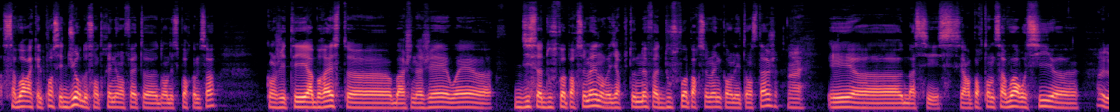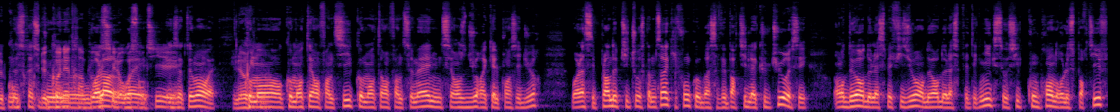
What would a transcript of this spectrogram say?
savoir à quel point c'est dur de s'entraîner en fait euh, dans des sports comme ça. Quand j'étais à Brest, euh, bah, je nageais ouais, 10 à 12 fois par semaine, on va dire plutôt 9 à 12 fois par semaine quand on était en stage. Ouais. Et euh, bah c'est important de savoir aussi, euh, de, ne serait-ce que connaître un peu aussi le ressenti. Exactement, ouais. Comment comment t'es en fin de cycle, comment t'es en fin de semaine, une séance dure, à quel point c'est dur. Voilà, c'est plein de petites choses comme ça qui font que bah, ça fait partie de la culture et c'est en dehors de l'aspect physio, en dehors de l'aspect technique, c'est aussi comprendre le sportif.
